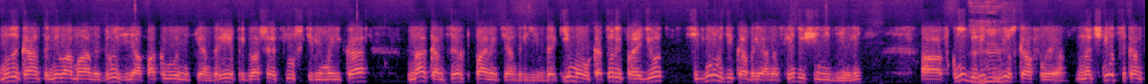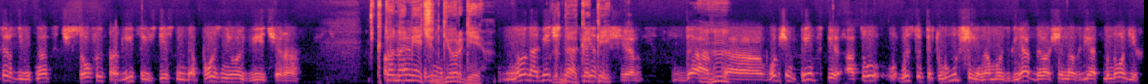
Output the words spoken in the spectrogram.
музыканты, меломаны, друзья, поклонники Андрея приглашают слушателей «Маяка» на концерт памяти Андрея Евдокимова, который пройдет 7 декабря на следующей неделе а, в клубе «Ритм Блюз Кафе». Начнется концерт в 19 часов и продлится, естественно, до позднего вечера. Кто намечет, примут- Георгий? но намечено Да, какие- Да, а, в общем, в принципе, а то выступят лучшие, на мой взгляд, да вообще на взгляд многих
